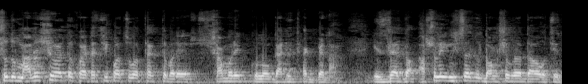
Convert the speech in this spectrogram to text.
শুধু মানুষই হয়তো কয়টা চিপা থাকতে পারে, সামরিক কোনো গাড়ি থাকবে না। ইসরায়েল আসলে ইসরায়েল ধ্বংস করে দেওয়া উচিত।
